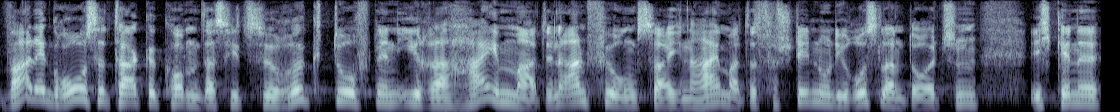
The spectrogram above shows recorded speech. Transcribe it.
war der große Tag gekommen, dass sie zurück durften in ihre Heimat, in Anführungszeichen Heimat. Das verstehen nur die Russlanddeutschen. Ich kenne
